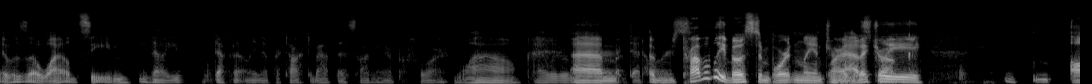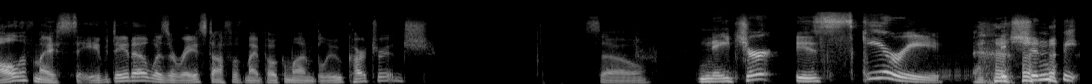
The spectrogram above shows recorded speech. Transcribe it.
It was a wild scene. No, you've definitely never talked about this on here before. Wow. I would remember Um, dead Uh, horse. probably most importantly and dramatically all of my save data was erased off of my pokemon blue cartridge so Nature is scary. It shouldn't be.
